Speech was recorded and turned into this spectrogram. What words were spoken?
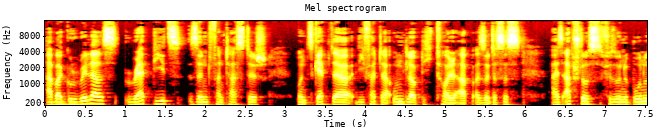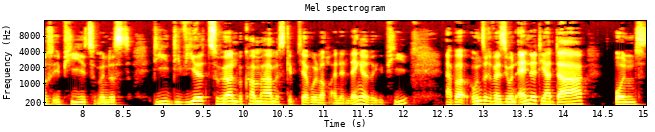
Aber Gorillas Rap-Beats sind fantastisch und Skepta liefert da unglaublich toll ab. Also das ist als Abschluss für so eine Bonus-EP zumindest die, die wir zu hören bekommen haben. Es gibt ja wohl noch eine längere EP, aber unsere Version endet ja da und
